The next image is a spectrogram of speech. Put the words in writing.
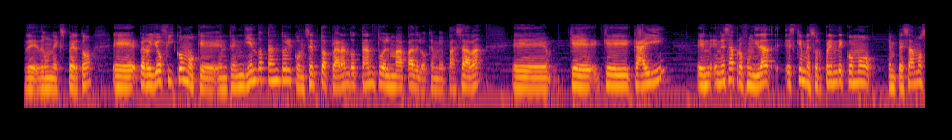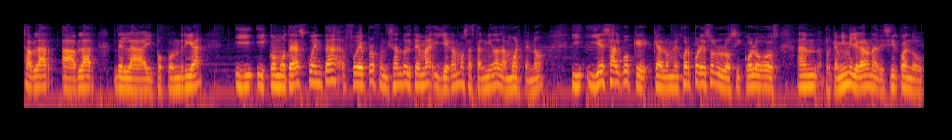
de, un experto, eh, pero yo fui como que entendiendo tanto el concepto, aclarando tanto el mapa de lo que me pasaba, eh, que, que, caí en, en, esa profundidad. Es que me sorprende cómo empezamos a hablar, a hablar de la hipocondría y, como te das cuenta, fue profundizando el tema y llegamos hasta el miedo a la muerte, ¿no? Y, es algo que, que, a lo mejor por eso los psicólogos han... Porque a mí me llegaron a decir cuando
